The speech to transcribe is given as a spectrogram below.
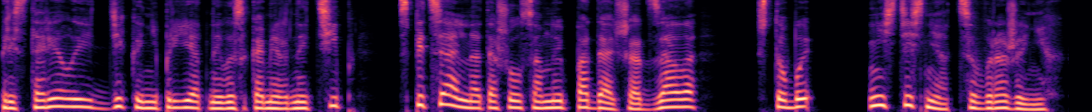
Престарелый, дико неприятный высокомерный тип специально отошел со мной подальше от зала, чтобы не стесняться в выражениях.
